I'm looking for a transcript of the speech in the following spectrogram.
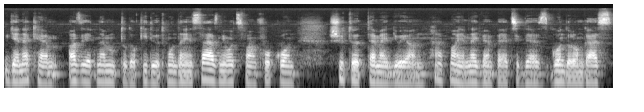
ugye nekem azért nem tudok időt mondani, én 180 fokon sütöttem egy olyan, hát majdnem 40 percig, de ez gondolom gáz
